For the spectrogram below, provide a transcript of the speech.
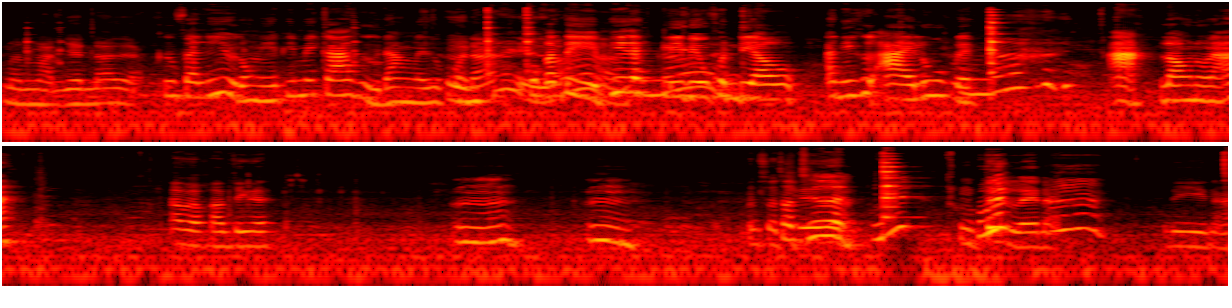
เหมือนหวานเย็นได้เลยอะคือแฟรรี่อยู่ตรงนี้พี่ไม่กล้าหือดังเลยทุกคน หือได้ปกติได้พี่จะได้ รีวิวคนเดียว อันนี้คืออายลูกเลย ได้อะ ลองดูนะ เอาแบบความจริงเลย อืม อืม มันสดสดชื่นอุ๊ยถึงตื่นเลยนะ อืมดีนะ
